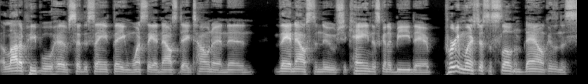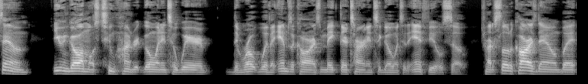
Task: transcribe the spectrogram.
a lot of people have said the same thing once they announced Daytona and then they announced the new chicane that's going to be there pretty much just to slow them down because in the sim you can go almost 200 going into where the rope where the IMSA cars make their turn and to go into the infield. So try to slow the cars down. But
